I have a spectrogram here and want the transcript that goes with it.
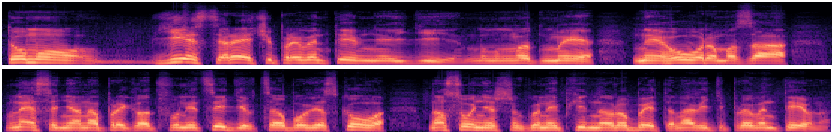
Тому є речі превентивної дії. Ну, от ми не говоримо за внесення, наприклад, фуніцидів, це обов'язково на соняшнику необхідно робити, навіть і превентивно.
